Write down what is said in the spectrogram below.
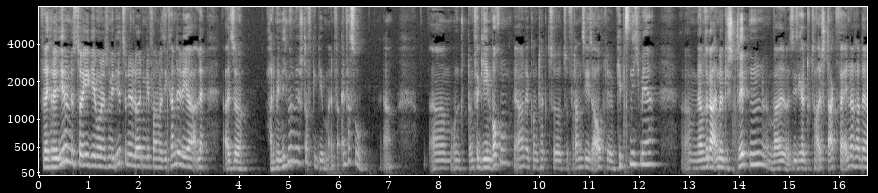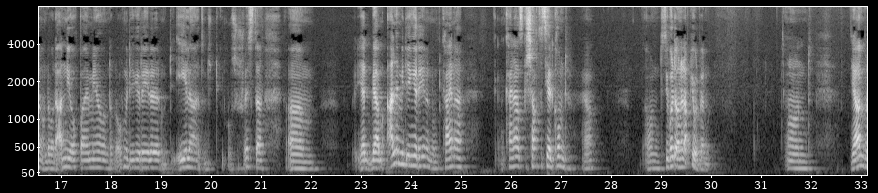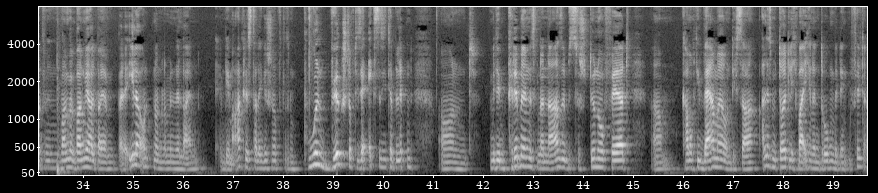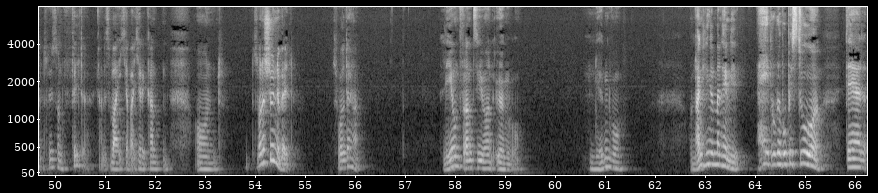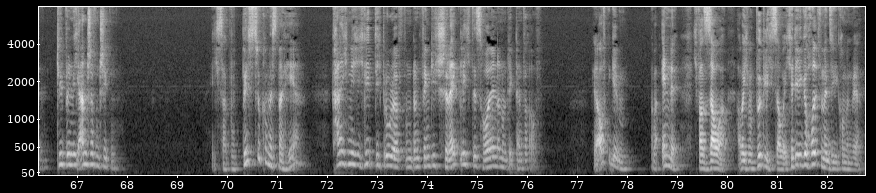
vielleicht hat er ihr dann das Zeug gegeben und ist mit ihr zu den Leuten gefahren, weil sie kannte die ja alle. Also hat mir nicht mal mehr Stoff gegeben, einfach, einfach so. Ja. Ähm, und dann vergehen Wochen, ja, der Kontakt zur, zur Franzi ist auch, gibt es nicht mehr. Ähm, wir haben sogar einmal gestritten, weil sie sich halt total stark verändert hatte. Und da war der Andi auch bei mir und hat auch mit ihr geredet. Und die Ela, also die große Schwester. Ähm, ja, wir haben alle mit ihr geredet und keiner, keiner hat es geschafft, dass sie halt kommt. Ja. Und sie wollte auch nicht abgeholt werden. Und ja, dann waren wir, halt bei, bei der Ela unten und haben mit den Laien MDMA-Kristalle geschnupft, also einen puren Wirkstoff, diese Ecstasy-Tabletten. Und mit dem Kribbeln, das von der Nase bis zur Stirn hochfährt, ähm, kam auch die Wärme und ich sah alles mit deutlich weicheren drogenbedingten Filtern. Das ist so ein Filter, alles weicher, weichere Kanten. Und es war eine schöne Welt. Ich wollte her. Leo und Franzi waren irgendwo. Nirgendwo. Und dann klingelt mein Handy. Hey Bruder, wo bist du? Der Typ will mich anschaffen schicken. Ich sag, wo bist du? Komm erst mal her kann ich nicht, ich liebe dich, Bruder. Und dann fängt die schrecklich das Heulen an und legt einfach auf. Ich hätte aufgegeben. Aber Ende. Ich war sauer. Aber ich war wirklich sauer. Ich hätte ihr geholfen, wenn sie gekommen wäre.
